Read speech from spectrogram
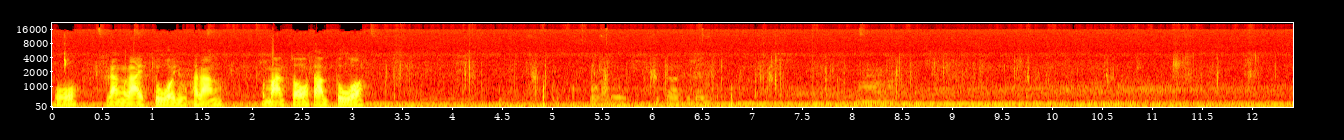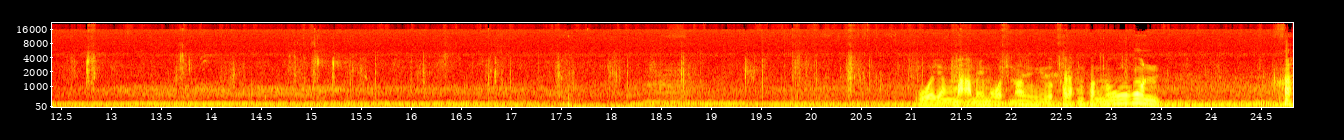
โอ้หลังหลายตัวอยู่ขลัง ประมาณสองสามตัว วัวยังมาไม่หมดเนาะอยู่ข้างฝั่งนู้นฮะ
